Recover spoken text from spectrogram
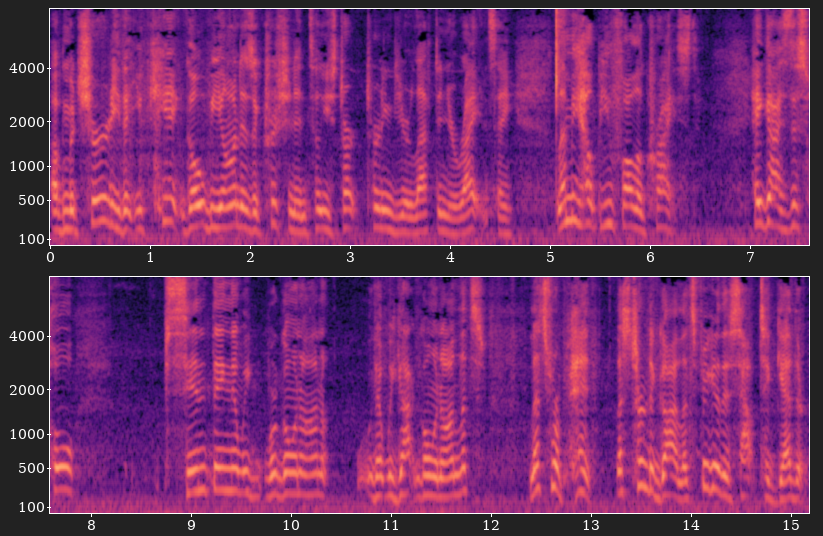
of maturity that you can't go beyond as a Christian until you start turning to your left and your right and saying, "Let me help you follow Christ." Hey guys, this whole sin thing that we, we're going on, that we got going on, let's, let's repent. Let's turn to God. Let's figure this out together.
